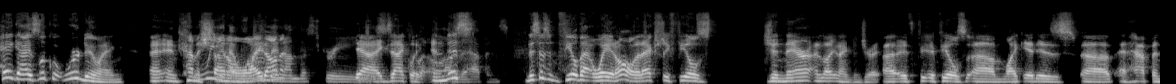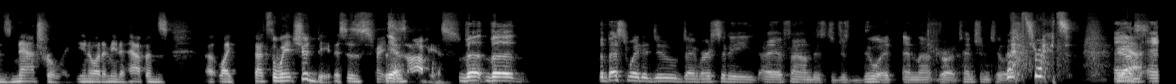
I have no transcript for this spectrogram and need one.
hey guys, look what we're doing and, and kind of shine a light on it on the screen. Yeah, exactly. And this happens. This doesn't feel that way at all. It actually feels generic. Like. Uh, it, it feels um, like it is. Uh, it happens naturally. You know what I mean? It happens uh, like that's the way it should be. This is this yeah. is obvious. The the the best way to do diversity I have found is to just do it and not draw attention to it. That's right. And, yeah. and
